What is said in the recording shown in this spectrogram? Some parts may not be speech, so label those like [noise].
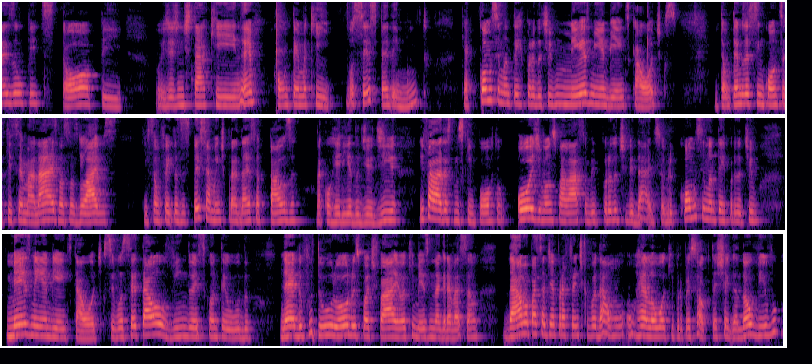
mais um pit stop. Hoje a gente está aqui, né, com um tema que vocês pedem muito, que é como se manter produtivo mesmo em ambientes caóticos. Então temos esses encontros aqui semanais, nossas lives que são feitas especialmente para dar essa pausa na correria do dia a dia e falar das coisas que importam. Hoje vamos falar sobre produtividade, sobre como se manter produtivo mesmo em ambientes caóticos. Se você está ouvindo esse conteúdo né, do futuro, ou no Spotify, ou aqui mesmo na gravação, dá uma passadinha para frente que eu vou dar um, um hello aqui o pessoal que está chegando ao vivo.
